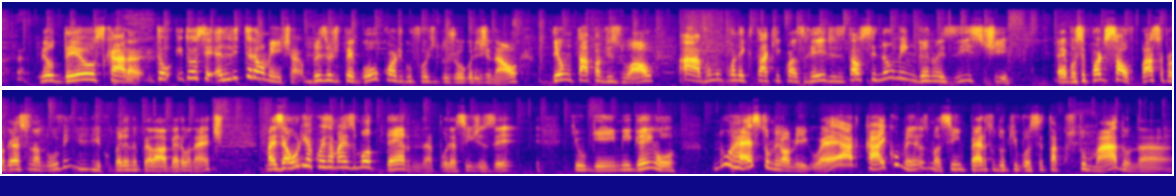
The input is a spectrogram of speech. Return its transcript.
Meu Deus, cara. Então, então assim, é literalmente, a Blizzard pegou o código-fonte do jogo original, deu um tapa visual. Ah, vamos conectar aqui com as redes e tal. Se não me engano, existe. É, você pode salvar seu progresso na nuvem, recuperando pela Battle.net. Mas é a única coisa mais moderna, por assim dizer, que o game ganhou. No resto, meu amigo, é arcaico mesmo, assim, perto do que você está acostumado na,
